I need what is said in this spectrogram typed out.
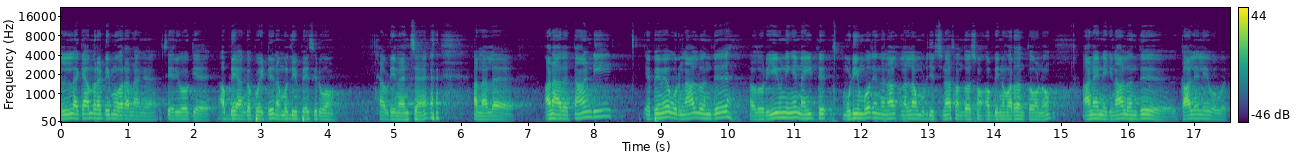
எல்லா கேமரா டீமும் வரானாங்க. சரி ஓகே அப்படியே அங்கே போயிட்டு நம்மளையும் பேசிடுவோம் அப்படின்னு நினச்சேன். அதனால் ஆனால் அதை தாண்டி எப்பயுமே ஒரு நாள் வந்து அது ஒரு ஈவினிங்கே நைட்டு முடியும் போது இந்த நாள் நல்லா முடிஞ்சிருச்சுன்னா சந்தோஷம் அப்படின்ற மாதிரி தான் தோணும். ஆனால் இன்றைக்கி நாள் வந்து காலையிலே ஓவர்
